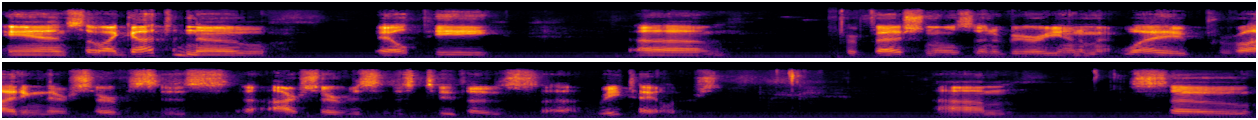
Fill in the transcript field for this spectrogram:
And so I got to know LP um, professionals in a very intimate way, providing their services, uh, our services to those uh, retailers. Um, so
